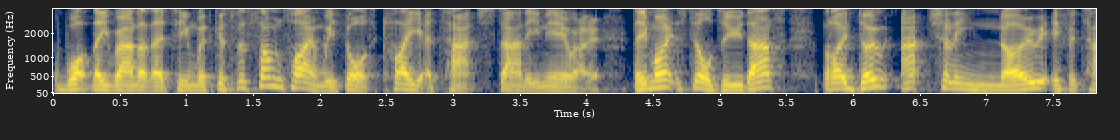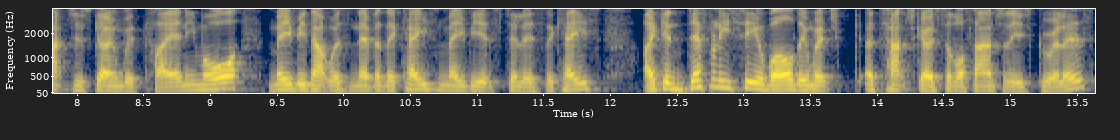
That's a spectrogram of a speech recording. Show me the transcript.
what they round out their team with, because for some time we thought Clay attach Standy Nero. They might still do that, but I don't actually know if attach is going with Clay anymore. Maybe that was never the case, maybe it still is the case. I can definitely see a world in which attach goes to Los Angeles Guerrillas,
